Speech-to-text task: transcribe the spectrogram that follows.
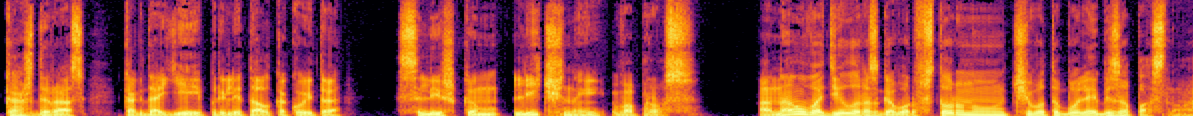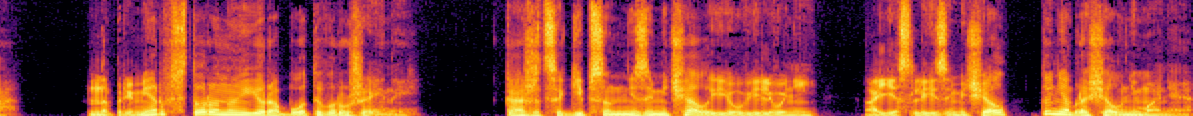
Каждый раз, когда ей прилетал какой-то слишком личный вопрос, она уводила разговор в сторону чего-то более безопасного. Например, в сторону ее работы в оружейной. Кажется, Гибсон не замечал ее увиливаний, а если и замечал, то не обращал внимания.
